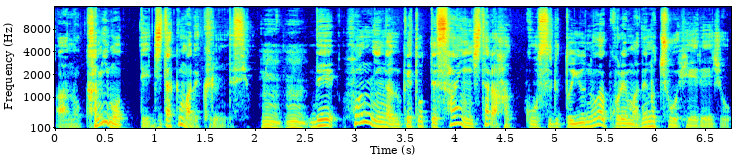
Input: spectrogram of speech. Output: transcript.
あの紙持って自宅まで来るんですよ。う。うんうん。で本人が受け取ってサインしたら発行するというのがこれまでの徴兵令状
